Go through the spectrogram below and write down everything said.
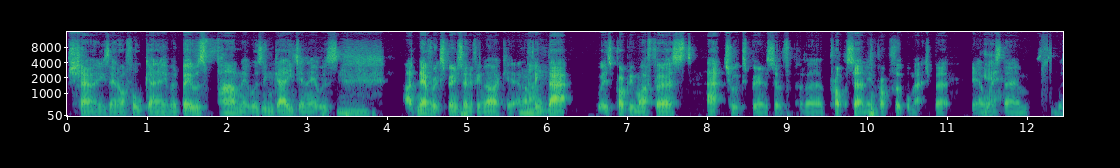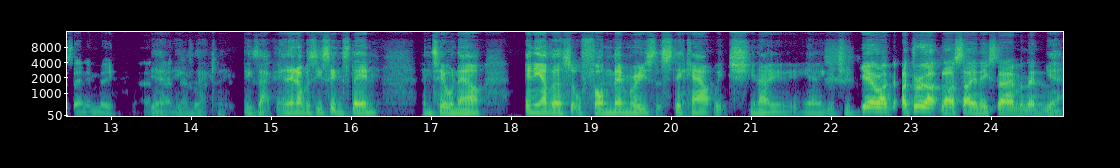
shouting his head off all game. But it was fun. It was engaging. It was. Mm. I'd never experienced anything like it, and I think that is probably my first actual experience of, of a proper, certainly a proper football match. But yeah, Yeah. West Ham was then in me. And, yeah, and never- exactly, exactly. And then obviously since then until now, any other sort of fond memories that stick out, which you know, you know, which you, Yeah, I, I grew up, like I say, in East Ham, and then yeah,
